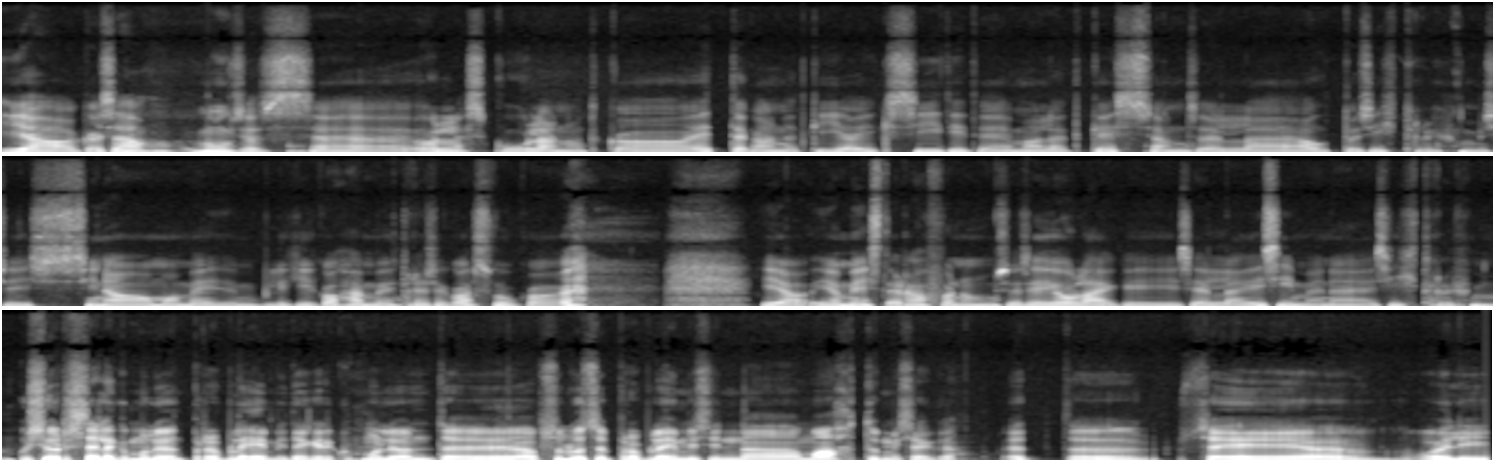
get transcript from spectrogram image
jaa, aga sa muuseas äh,, olles kuulanud ka ettekannet Kiia X-Ceedi teemal, et kes on selle auto sihtrühm, siis sina oma me-, ligi kahemeetrise kasvuga ja, ja meesterahvana muuseas ei olegi selle esimene sihtrühm. kusjuures sellega mul ei olnud probleemi tegelikult, mul ei olnud mm. absoluutselt probleemi sinna mahtumisega, et äh, see oli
